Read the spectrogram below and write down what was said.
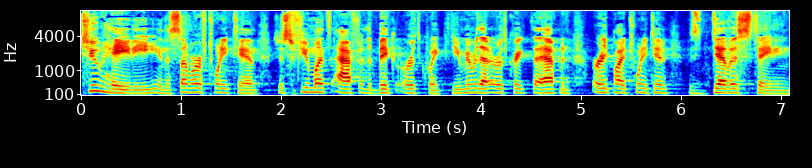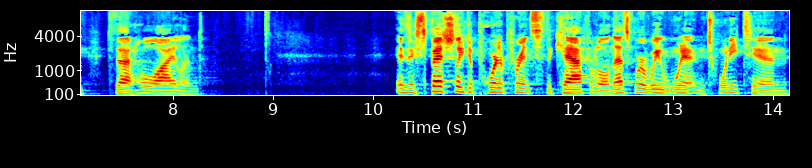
to Haiti in the summer of 2010, just a few months after the big earthquake. Do you remember that earthquake that happened early of 2010? It was devastating to that whole island and especially to Port au Prince, the capital. And that's where we went in 2010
